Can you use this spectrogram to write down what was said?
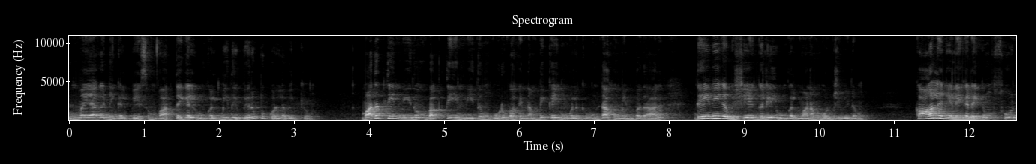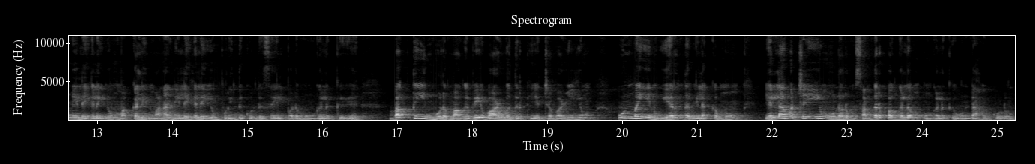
உண்மையாக நீங்கள் பேசும் வார்த்தைகள் உங்கள் மீது வெறுப்பு கொள்ள வைக்கும். மதத்தின் மீதும் பக்தியின் மீதும் ஒரு வகை நம்பிக்கை உங்களுக்கு உண்டாகும் என்பதால் தெய்வீக விஷயங்களில் உங்கள் மனம் ஒன்றுவிடும். காலநிலைகளையும் சூழ்நிலைகளையும் மக்களின் மனநிலைகளையும் புரிந்து கொண்டு செயல்படும் உங்களுக்கு பக்தியின் மூலமாகவே வாழ்வதற்கு ஏற்ற வழியும் உண்மையின் உயர்ந்த விளக்கமும் எல்லாவற்றையும் உணரும் சந்தர்ப்பங்களும் உங்களுக்கு உண்டாகக்கூடும்.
